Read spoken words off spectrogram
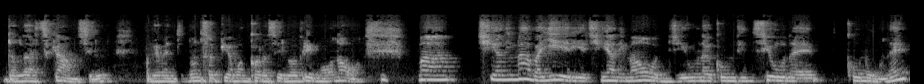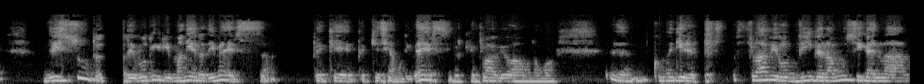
dall'Arts Council, ovviamente non sappiamo ancora se lo avremo o no, ma ci animava ieri e ci anima oggi una convinzione comune, vissuta, devo dire, in maniera diversa perché, perché, siamo diversi, perché Flavio uno, eh, dire, Flavio vive la musica e la,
